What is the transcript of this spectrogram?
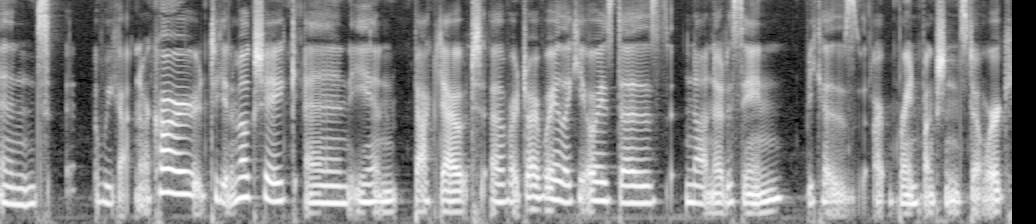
and we got in our car to get a milkshake and Ian backed out of our driveway like he always does, not noticing because our brain functions don't work.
